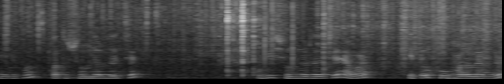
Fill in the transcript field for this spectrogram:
এই দেখুন, কত সুন্দর হয়েছে। খুবই সুন্দর হয়েছে, আবার খেতেও খুব ভালো লাগবে।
